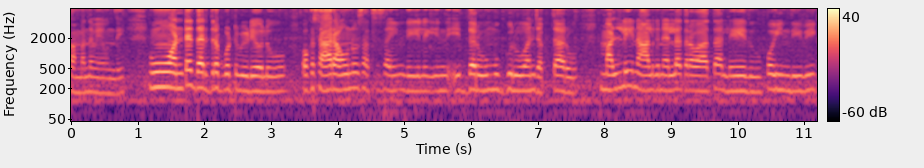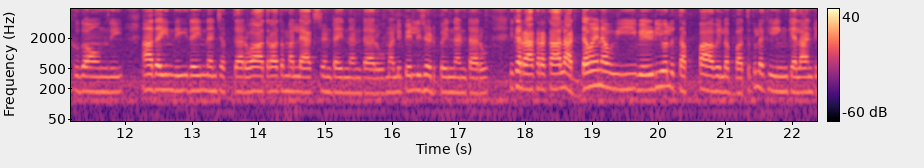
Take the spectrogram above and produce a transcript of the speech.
సంబంధం ఏముంది? అంటే దరిద్రపు కొట్టు వీడియోలు ఒకసారి అవును సక్సెస్ అయింది ఇద్దరు ముగ్గురు అని చెప్తారు. మళ్ళీ నాలుగు నెలల తర్వాత లేదు పోయింది వీక్గా ఉంది అదైంది ఇదైంది అని చెప్తారు. ఆ తర్వాత మళ్ళీ యాక్సిడెంట్ అయిందంటారు మళ్ళీ పెళ్ళి చెడిపోయిందంటారు. ఇక రకరకాల అడ్డమైన ఈ వీడియోలు తప్ప వీళ్ళ బతుకులకి ఇంకెలాంటి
